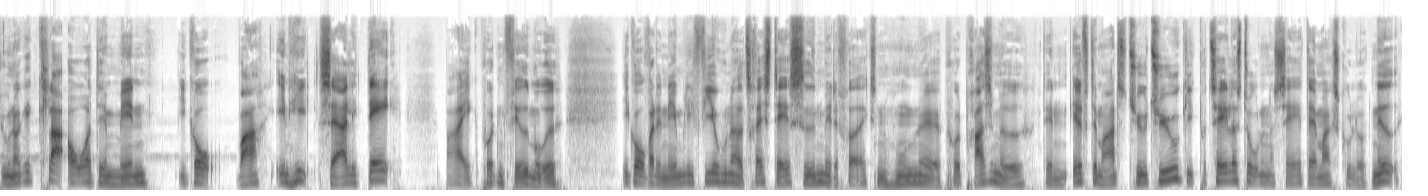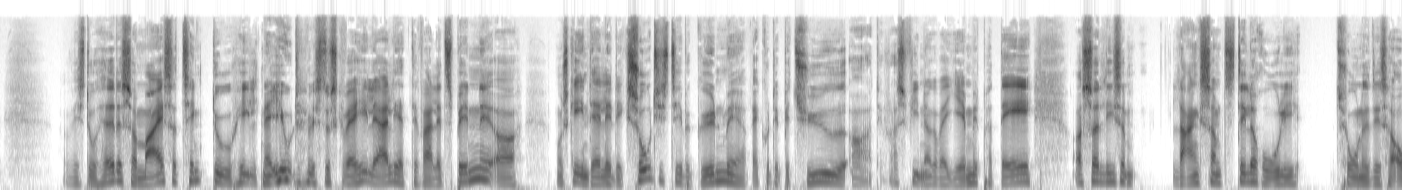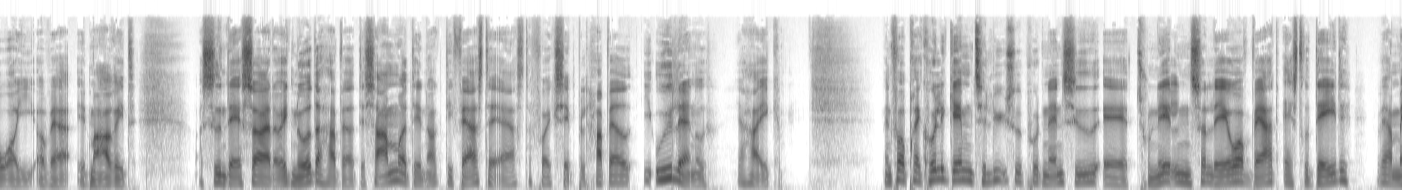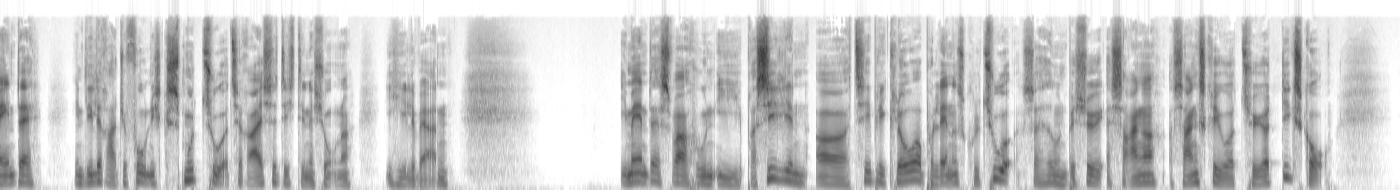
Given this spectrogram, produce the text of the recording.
Du er nok ikke klar over det, men i går var en helt særlig dag, bare ikke på den fede måde. I går var det nemlig 450 dage siden Mette Frederiksen, hun øh, på et pressemøde den 11. marts 2020 gik på talerstolen og sagde, at Danmark skulle lukke ned. Og hvis du havde det som mig, så tænkte du helt naivt, hvis du skal være helt ærlig, at det var lidt spændende og måske endda lidt eksotisk til at begynde med, og hvad kunne det betyde, og det var også fint nok at være hjemme et par dage, og så ligesom langsomt, stille og roligt tonede det sig over i at være et mareridt. Og siden da, så er der jo ikke noget, der har været det samme, og det er nok de færreste af os, der for eksempel har været i udlandet. Jeg har ikke. Men for at prikke hul igennem til lyset på den anden side af tunnelen, så laver vært Astrid Date hver mandag en lille radiofonisk smuttur til rejsedestinationer i hele verden. I mandags var hun i Brasilien, og til at blive klogere på landets kultur, så havde hun besøg af sanger og sangskriver Tøre Dixgaard.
